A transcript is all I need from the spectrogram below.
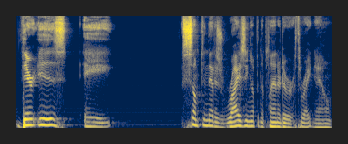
there is a something that is rising up in the planet Earth right now.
